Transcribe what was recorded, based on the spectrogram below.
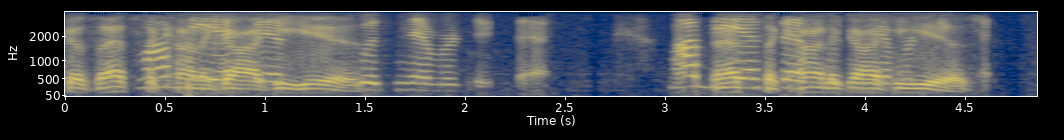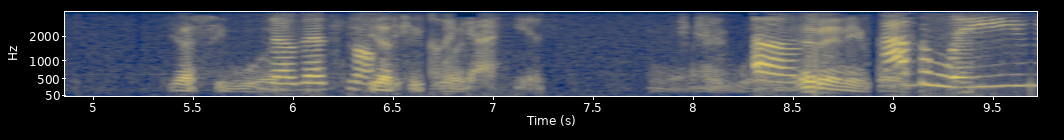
Because that's the My kind of guy he is. would never do that. My That's BFF the kind of guy he is. that. Yes, he would. No, that's not Yes, the he kind would. of guy he is. Yeah, he. Um, At any rate. I believe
